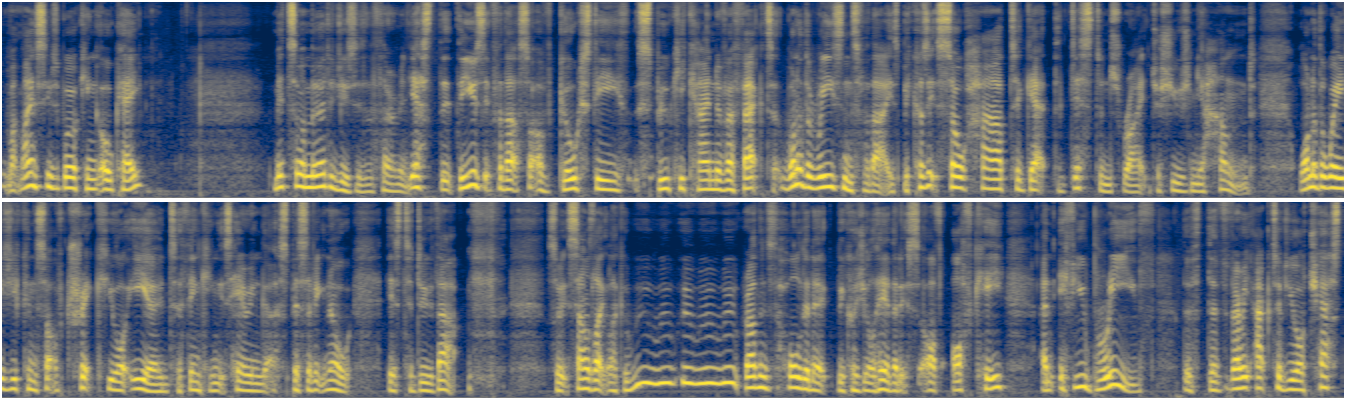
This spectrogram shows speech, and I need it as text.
mine seems working okay. Midsomer Murder uses the theremin. Yes, they, they use it for that sort of ghosty, spooky kind of effect. One of the reasons for that is because it's so hard to get the distance right just using your hand. One of the ways you can sort of trick your ear into thinking it's hearing a specific note is to do that. So it sounds like like a woo woo woo woo woo rather than holding it because you'll hear that it's off off key. And if you breathe, the the very act of your chest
